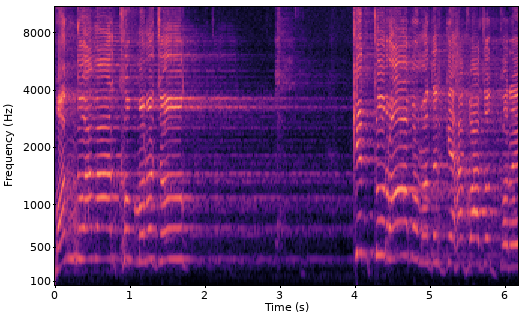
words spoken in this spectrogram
বন্ধু, আমার খুব মনোযোগ। কিন্তু রব আমাদেরকে হেফাজত করে।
